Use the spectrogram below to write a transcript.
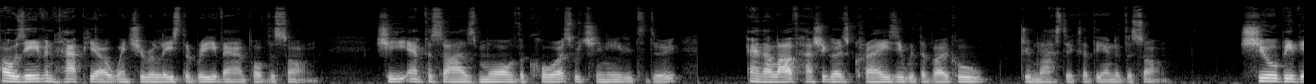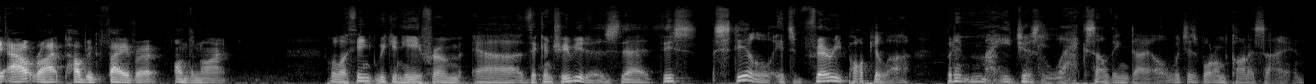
I was even happier when she released the revamp of the song. She emphasized more of the chorus, which she needed to do, and I love how she goes crazy with the vocal gymnastics at the end of the song. She will be the outright public favourite on the night. Well, I think we can hear from uh, the contributors that this still it's very popular, but it may just lack something, Dale, which is what I'm kind of saying.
